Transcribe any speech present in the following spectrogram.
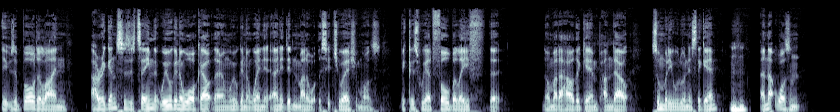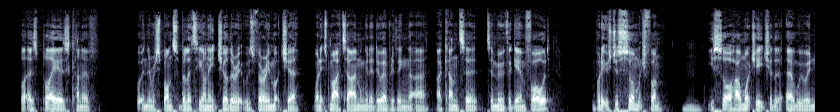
it was a borderline arrogance as a team that we were going to walk out there and we were going to win it, and it didn't matter what the situation was because we had full belief that no matter how the game panned out, somebody would win us the game. hmm And that wasn't as players kind of putting the responsibility on each other. It was very much a when it's my time, I'm going to do everything that I, I can to to move the game forward. But it was just so much fun. You saw how much each other uh, we were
